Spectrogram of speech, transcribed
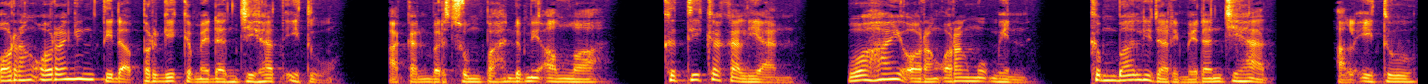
Orang-orang yang tidak pergi ke medan jihad itu akan bersumpah demi Allah ketika kalian, wahai orang-orang mukmin, kembali dari medan jihad. Hal itu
